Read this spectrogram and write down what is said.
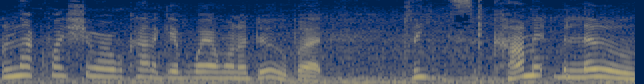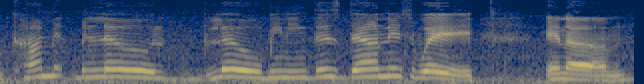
I'm not quite sure what kind of giveaway I want to do, but please comment below comment below below meaning this down this way. And um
